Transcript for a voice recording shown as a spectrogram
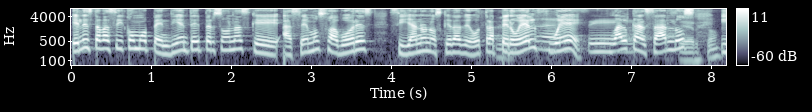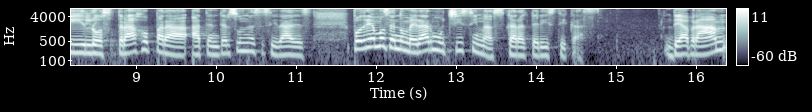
él estaba así como pendiente. Hay personas que hacemos favores si ya no nos queda de otra, pero él fue, sí. fue a alcanzarlos Cierto. y los trajo para atender sus necesidades. Podríamos enumerar muchísimas características de Abraham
